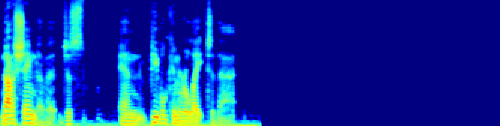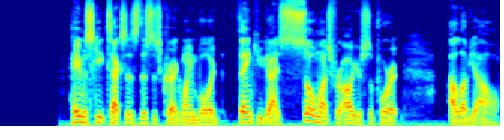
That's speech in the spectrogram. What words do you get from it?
not ashamed of it. Just and people can relate to that. Hey, Mesquite, Texas. This is Craig Wayne Boyd. Thank you guys so much for all your support. I love you all.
